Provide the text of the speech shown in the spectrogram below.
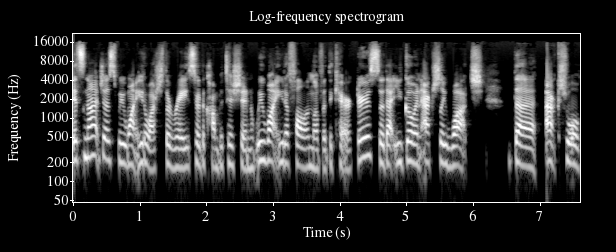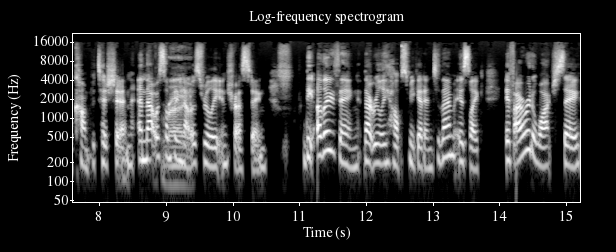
it's not just we want you to watch the race or the competition. We want you to fall in love with the characters so that you go and actually watch the actual competition. And that was something Right. that was really interesting. The other thing that really helps me get into them is like if I were to watch, say,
